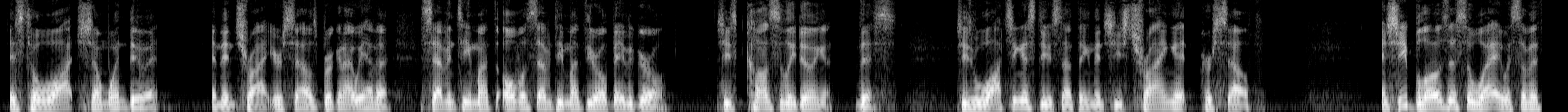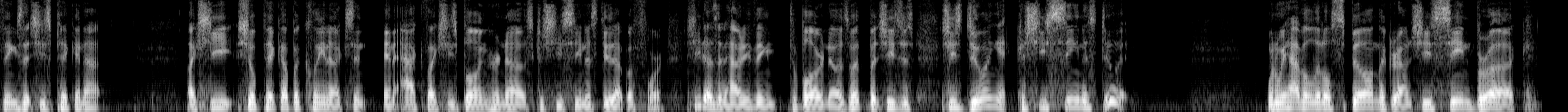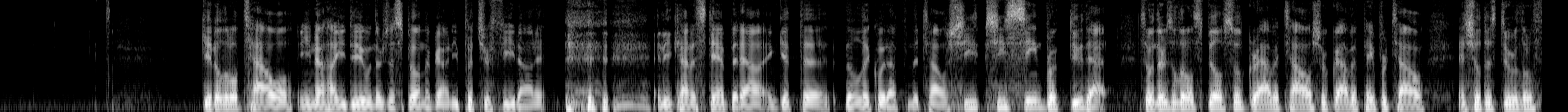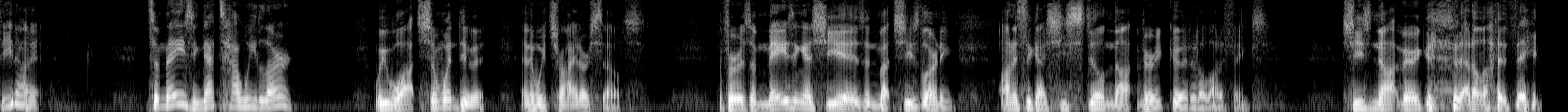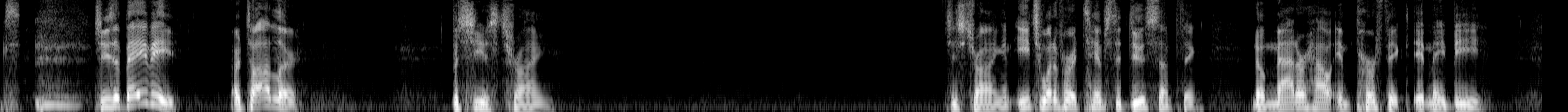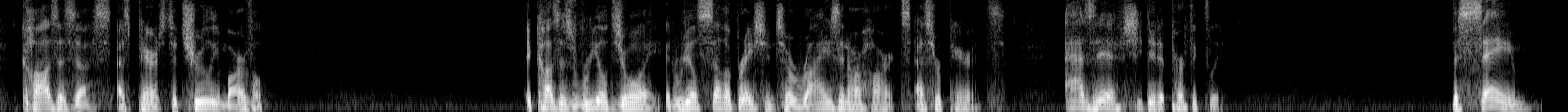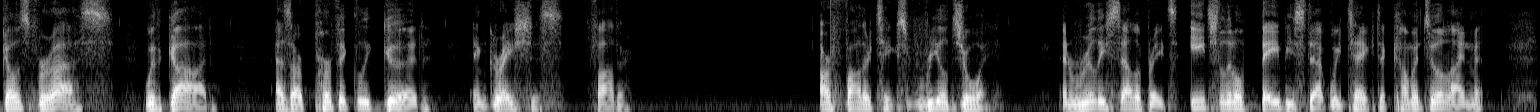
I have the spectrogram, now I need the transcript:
is to watch someone do it and then try it yourselves. Brooke and I, we have a 17 month, almost 17 month year old baby girl. She's constantly doing it, this. She's watching us do something, then she's trying it herself. And she blows us away with some of the things that she's picking up. Like she, she'll pick up a Kleenex and, and act like she's blowing her nose because she's seen us do that before. She doesn't have anything to blow her nose with, but she's just, she's doing it because she's seen us do it. When we have a little spill on the ground, she's seen Brooke get a little towel. And you know how you do when there's a spill on the ground. You put your feet on it and you kind of stamp it out and get the, the liquid up in the towel. She, she's seen Brooke do that. So when there's a little spill, she'll grab a towel, she'll grab a paper towel, and she'll just do her little feet on it. It's amazing. That's how we learn. We watch someone do it, and then we try it ourselves. For as amazing as she is and much she's learning, honestly, guys, she's still not very good at a lot of things. She's not very good at a lot of things. She's a baby or toddler, but she is trying. She's trying. And each one of her attempts to do something, no matter how imperfect it may be, causes us as parents to truly marvel. It causes real joy and real celebration to rise in our hearts as her parents, as if she did it perfectly. The same goes for us with God as our perfectly good and gracious Father. Our Father takes real joy and really celebrates each little baby step we take to come into alignment,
